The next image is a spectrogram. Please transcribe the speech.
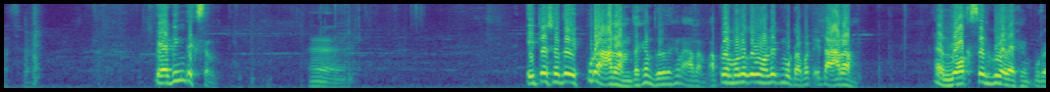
আচ্ছা। প্যাডিং দেখছেন? হ্যাঁ। এটার সাথে পুরো আরাম দেখেন ধরে দেখেন আরাম। আপনারা মনে করেন অনেক মোটা বাট এটা আরাম। হ্যাঁ লক সেটগুলো দেখেন পুরো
